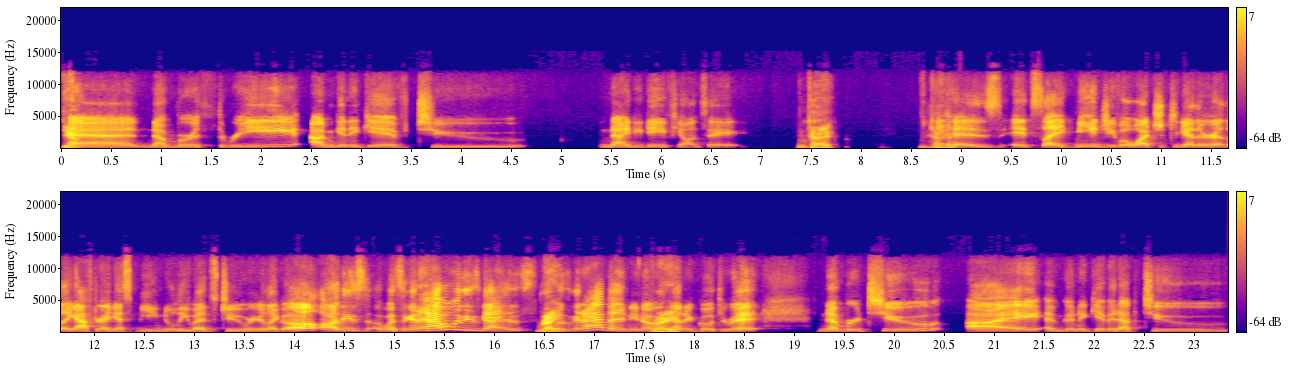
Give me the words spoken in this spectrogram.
Yeah. And number three, I'm gonna give to 90 Day Fiance Okay. Okay. because it's like me and Jivo watch it together, like after I guess being newlyweds too, where you're like, oh, are these what's gonna happen with these guys? Right. What's gonna happen? You know, Right. you kind of go through it. Number two, I am gonna give it up to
